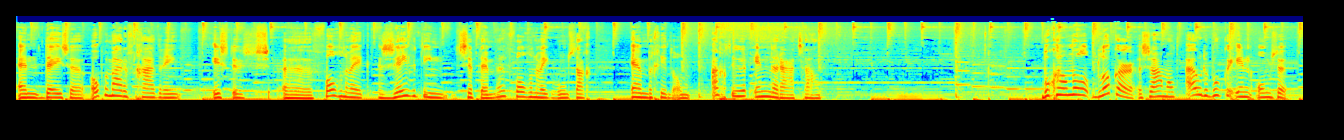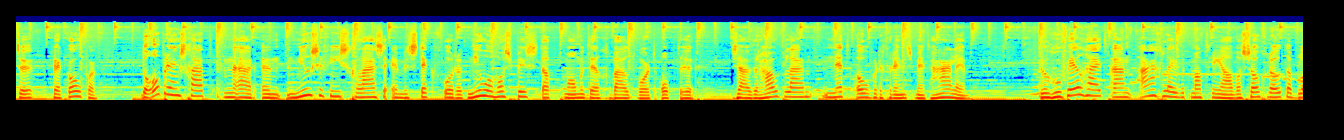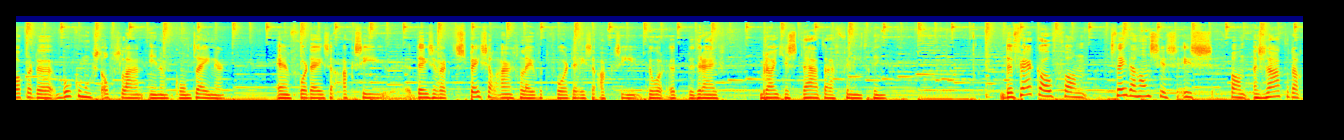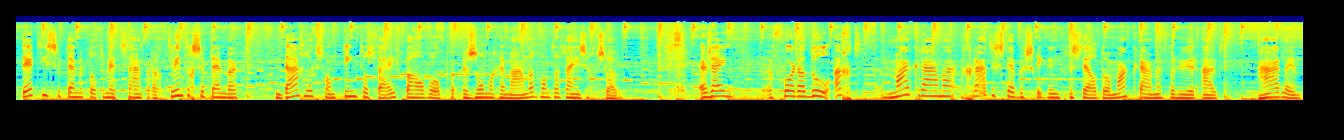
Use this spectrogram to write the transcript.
En deze openbare vergadering is dus uh, volgende week 17 september, volgende week woensdag... en begint om 8 uur in de raadzaal. Boekhandel Blokker zamelt oude boeken in om ze te verkopen. De opbrengst gaat naar een nieuw servies, glazen en bestek voor het nieuwe hospice... dat momenteel gebouwd wordt op de Zuiderhoutlaan... net over de grens met Haarlem. De hoeveelheid aan aangeleverd materiaal was zo groot... dat Blokker de boeken moest opslaan in een container. En voor deze actie, deze werd speciaal aangeleverd voor deze actie... door het bedrijf Brandjes Data Vernietiging. De verkoop van tweedehandsjes is van zaterdag 13 september tot en met zaterdag 20 september... dagelijks van 10 tot 5, behalve op zondag en maandag, want dan zijn ze gesloten. Er zijn voor dat doel acht markramen gratis ter beschikking gesteld... door Markramen Verhuur uit Haarlem.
